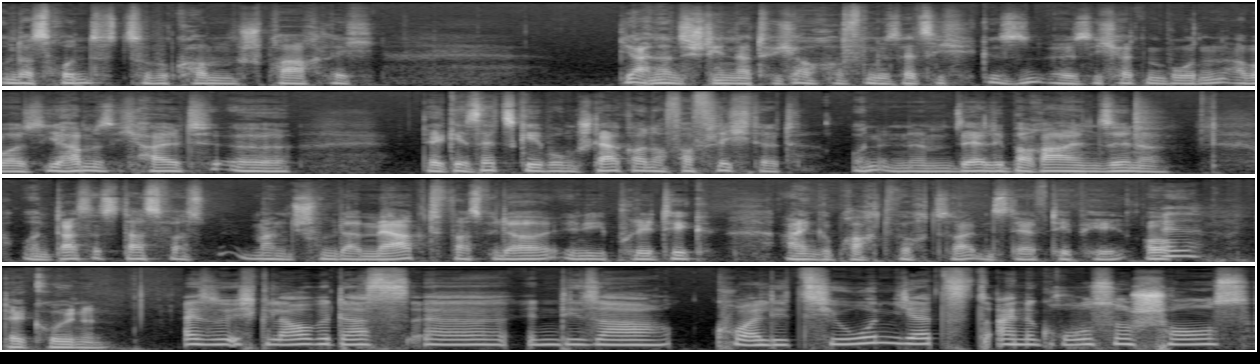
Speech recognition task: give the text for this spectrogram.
um das rund zu bekommen, sprachlich. Die anderen stehen natürlich auch auf dem gesetzlich ges- äh, gesicherten Boden, aber sie haben sich halt äh, der Gesetzgebung stärker noch verpflichtet und in einem sehr liberalen Sinne. Und das ist das, was man schon wieder merkt, was wieder in die Politik eingebracht wird seitens der FDP, auch Also- der Grünen. Also ich glaube, dass äh, in dieser Koalition jetzt eine große Chance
